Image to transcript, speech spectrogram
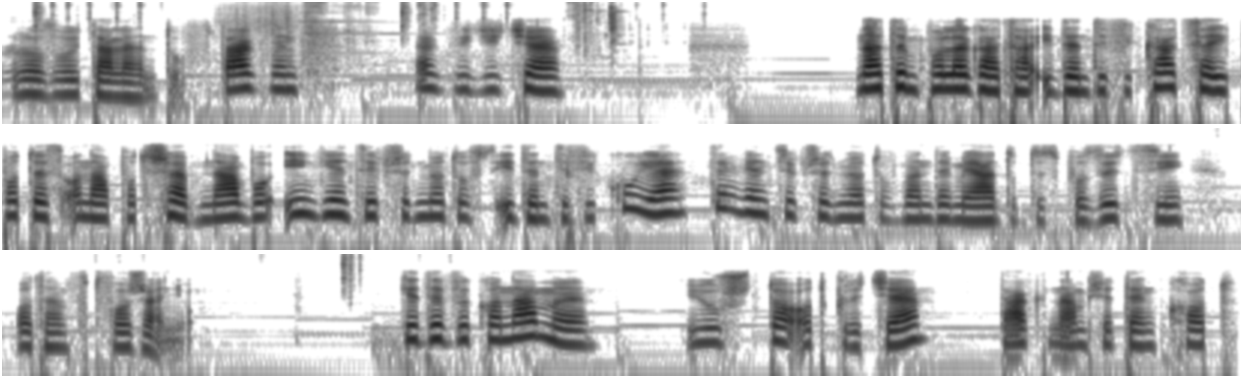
rozwój talentów. Tak więc, jak widzicie, na tym polega ta identyfikacja i po to jest ona potrzebna, bo im więcej przedmiotów zidentyfikuję, tym więcej przedmiotów będę miała do dyspozycji potem w tworzeniu. Kiedy wykonamy już to odkrycie, tak, nam się ten kod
